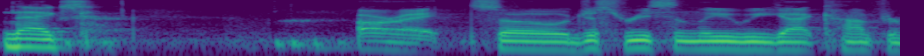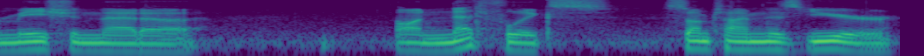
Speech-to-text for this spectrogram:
Next. All right. So just recently, we got confirmation that uh, on Netflix, sometime this year,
